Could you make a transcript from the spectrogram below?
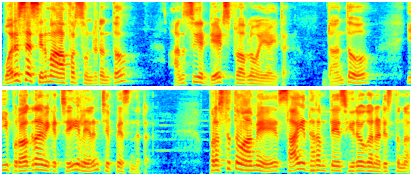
వరుస సినిమా ఆఫర్స్ ఉండటంతో అనసూయ డేట్స్ ప్రాబ్లం అయ్యాయట. దాంతో ఈ ప్రోగ్రాం ఇక చేయలేనని చెప్పేసిందట. ప్రస్తుతం ఆమె సాయి ధరమ్ తేజ్ హీరోగా నటిస్తున్న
